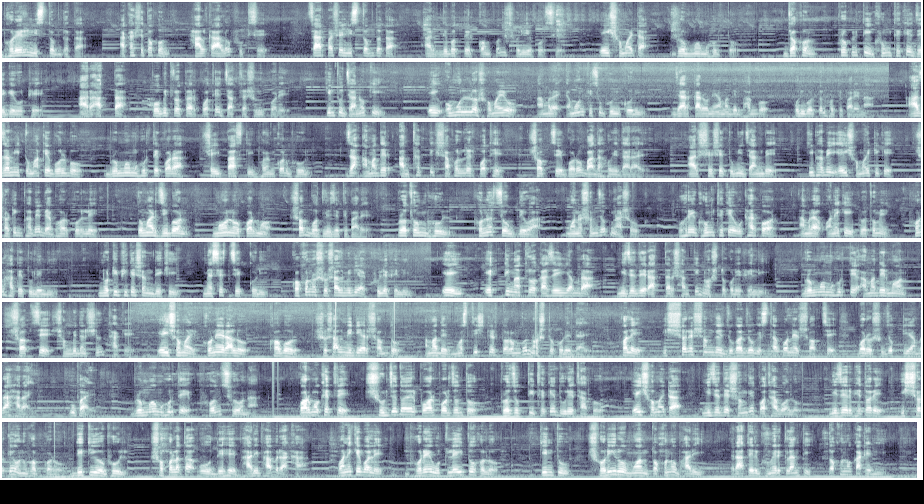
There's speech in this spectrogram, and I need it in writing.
ভোরের নিস্তব্ধতা। আকাশে তখন হালকা আলো ফুটছে। চারপাশে নিস্তব্ধতা আর দেবত্বের কম্পন ছড়িয়ে পড়ছে। এই সময়টা ব্রহ্ম মুহূর্ত, যখন প্রকৃতি ঘুম থেকে জেগে ওঠে আর আত্মা পবিত্রতার পথে যাত্রা শুরু করে। কিন্তু জানো কি, এই অমূল্য সময়েও আমরা এমন কিছু ভুল করি, যার কারণে আমাদের ভাগ্য পরিবর্তন হতে পারে না। আজ আমি তোমাকে বলব ব্রহ্ম মুহূর্তে করা সেই পাঁচটি ভয়ঙ্কর ভুল যা আমাদের আধ্যাত্মিক সাফল্যের পথে সবচেয়ে বড় বাধা হয়ে দাঁড়ায়। আর শেষে তুমি জানবে কীভাবে এই সময়টিকে সঠিকভাবে ব্যবহার করলে তোমার জীবন, মন ও কর্ম সব বদলে যেতে পারে। প্রথম ভুল, ফোনে চোখ দেওয়া, মনসংযোগ নাশক। ভোরে ঘুম থেকে ওঠার পর আমরা অনেকেই প্রথমে ফোন হাতে তুলে নিই, নোটিফিকেশন দেখি মেসেজ চেক করি, কখনো সোশ্যাল মিডিয়া খুলে ফেলি। এই একটি মাত্র কাজেই আমরা নিজেদের আত্মার শান্তি নষ্ট করে ফেলি। ব্রহ্ম মুহূর্তে আমাদের মন সবচেয়ে সংবেদনশীল থাকে। এই সময় ফোনের আলো, খবর সোশ্যাল মিডিয়ার শব্দ আমাদের মস্তিষ্কের তরঙ্গ নষ্ট করে দেয়। ফলে ঈশ্বরের সঙ্গে যোগাযোগ স্থাপনের সবচেয়ে বড় সুযোগটি আমরা হারাই। উপায়, ব্রহ্ম মুহূর্তে ফোন ছুঁয়ো না। কর্মক্ষেত্রে সূর্যোদয়ের পর পর্যন্ত প্রযুক্তি থেকে দূরে থাকো। এই সময়টা নিজেদের সঙ্গে কথা বলো। নিজের ভেতরে ঈশ্বরকে অনুভব করো। দ্বিতীয় ভুল, সফলতা ও দেহে ভারী ভাব রাখা। অনেকে বলে, ভোরে উঠলেই তো হলো। কিন্তু শরীর ও মন তখনও ভারী। রাতের ঘুমের ক্লান্তি তখনও কাটেনি।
